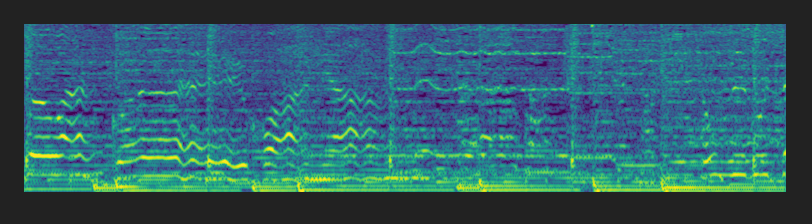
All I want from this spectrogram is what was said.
喝完桂花酿。再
